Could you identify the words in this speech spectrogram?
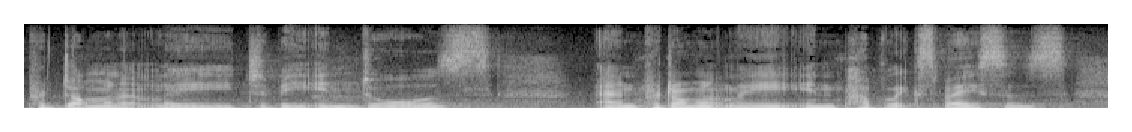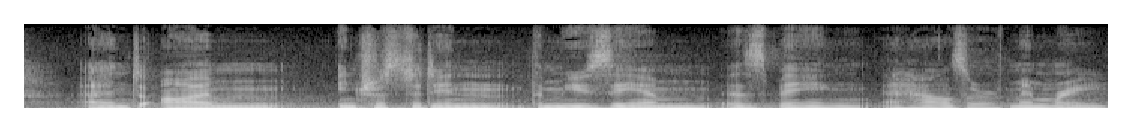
predominantly to be indoors and predominantly in public spaces. And I'm interested in the museum as being a houser of memory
